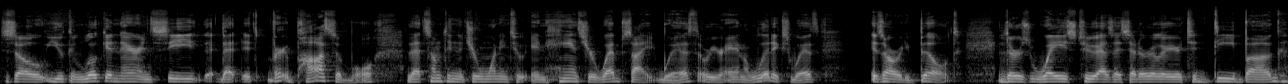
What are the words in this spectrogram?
so you can look in there and see that it's very possible that something that you're wanting to enhance your website with or your analytics with is already built. There's ways to, as I said earlier, to debug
